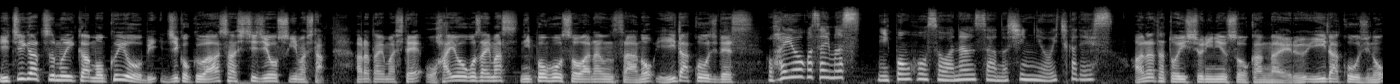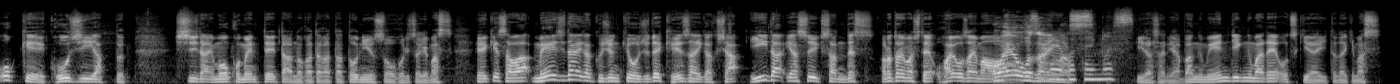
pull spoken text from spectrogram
1月6日木曜日時刻は朝7時を過ぎました。改めましておはようございます。日本放送アナウンサーの飯田浩二です。おはようございます。日本放送アナウンサーの新業一華です。あなたと一緒にニュースを考える飯田浩二の OK 工事アップ。7時台もコメンテーターの方々とニュースを掘り下げます。えー、今朝は明治大学准教授で経済学者、飯田康之さんです。改めましておはようございます。おはようございます。飯田さんには番組エンディングまでお付き合いいただきます。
